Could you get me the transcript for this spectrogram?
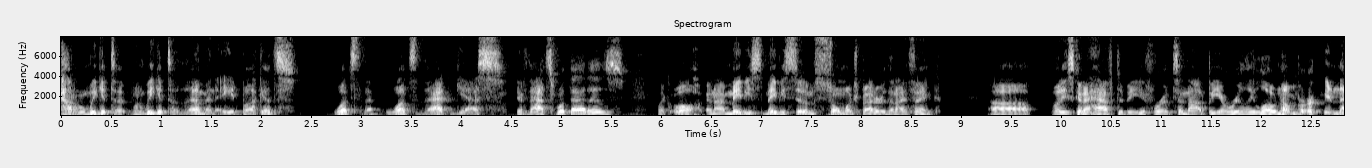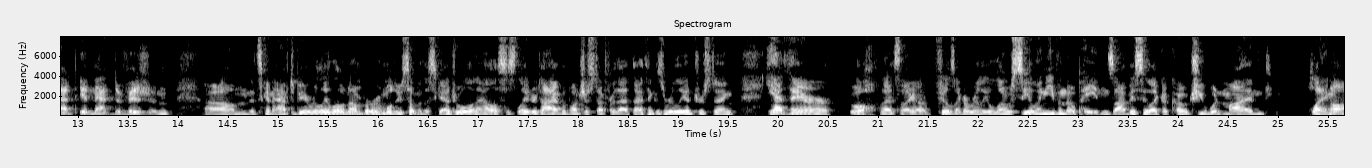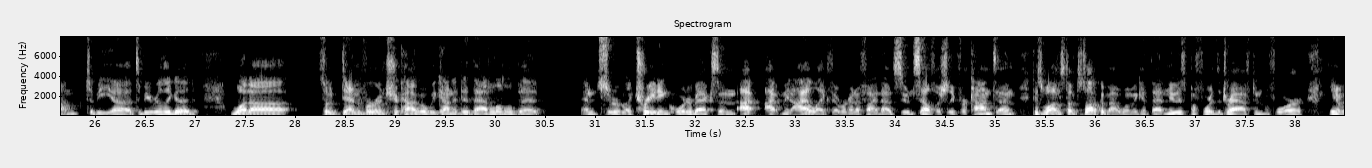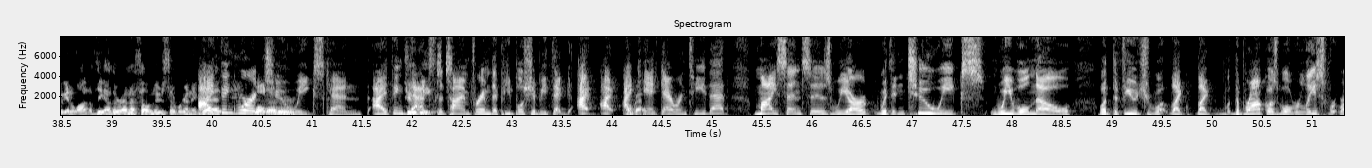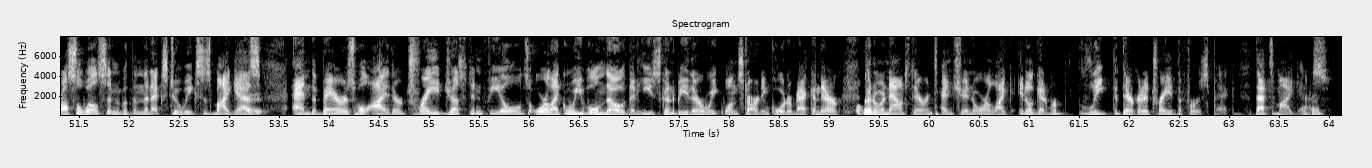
God, when we get to when we get to them in eight buckets, what's that? What's that guess? If that's what that is, like, oh, and I maybe maybe Stidham's so much better than I think. Uh, but he's going to have to be for it to not be a really low number in that in that division. Um, it's going to have to be a really low number, and we'll do some of the schedule analysis later. I have a bunch of stuff for that that I think is really interesting. Yeah, there, oh, that's like a feels like a really low ceiling, even though Payton's obviously like a coach you wouldn't mind playing on to be uh, to be really good. What uh, so Denver and Chicago, we kind of did that a little bit and sort of like trading quarterbacks. And I, I mean, I like that we're going to find out soon, selfishly for content, because we'll have stuff to talk about when we get that news before the draft and before you know we get a lot of the other NFL news that we're going to get. I think we're at two other... weeks, Ken. I think two that's weeks. the time frame that people should be thinking. I, I, I okay. can't guarantee that. My sense is we are within two weeks. We will know what the future, what, like like the Broncos will release Russell Wilson within the next two weeks, is my guess, right. and the Bears will either trade Justin Fields or like we will know that he's going to be their Week One starting quarterback, and they're okay. going to announce their intention or like it'll get leaked that they're going to trade the first pick. That's my guess. Okay.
